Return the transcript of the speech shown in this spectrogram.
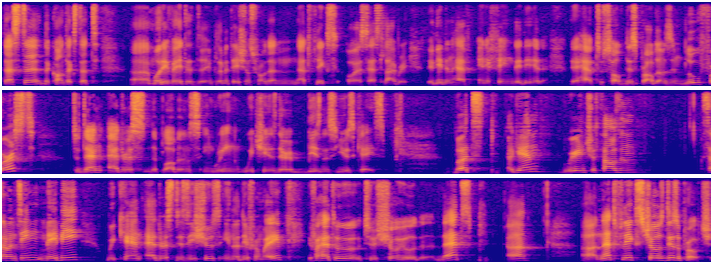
That's the, the context that uh, motivated the implementations from the Netflix OSS library. They didn't have anything. They, did, they had to solve these problems in blue first to then address the problems in green, which is their business use case. But again, we're in 2017. Maybe we can address these issues in a different way. If I had to, to show you that, uh, uh, Netflix chose this approach.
